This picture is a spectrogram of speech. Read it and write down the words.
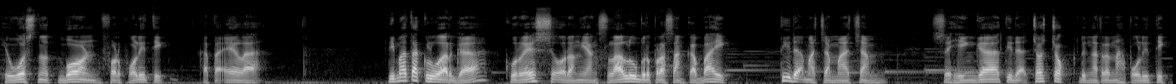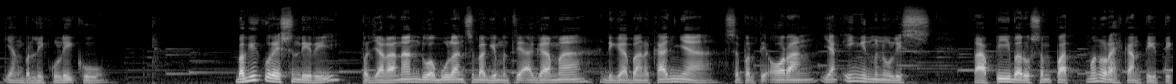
He was not born for politik, kata Ella. Di mata keluarga, Quraisy seorang yang selalu berprasangka baik, tidak macam-macam, sehingga tidak cocok dengan ranah politik yang berliku-liku. Bagi Quraisy sendiri, perjalanan dua bulan sebagai Menteri Agama digambarkannya seperti orang yang ingin menulis, tapi baru sempat menorehkan titik.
